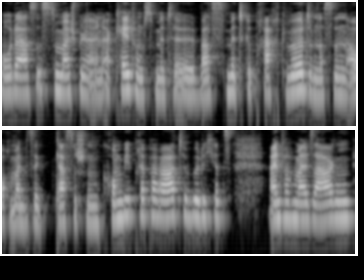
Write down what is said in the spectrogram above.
Oder es ist zum Beispiel ein Erkältungsmittel, was mitgebracht wird. Und das sind auch immer diese klassischen Kombipräparate, würde ich jetzt einfach mal sagen.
